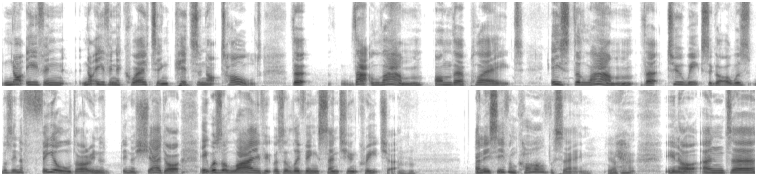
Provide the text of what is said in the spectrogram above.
not even not even equating. Kids are not told that that lamb on their plate is the lamb that two weeks ago was was in a field or in a in a shed or it was alive. It was a living sentient creature. And it's even called the same. Yeah. You know, and uh,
